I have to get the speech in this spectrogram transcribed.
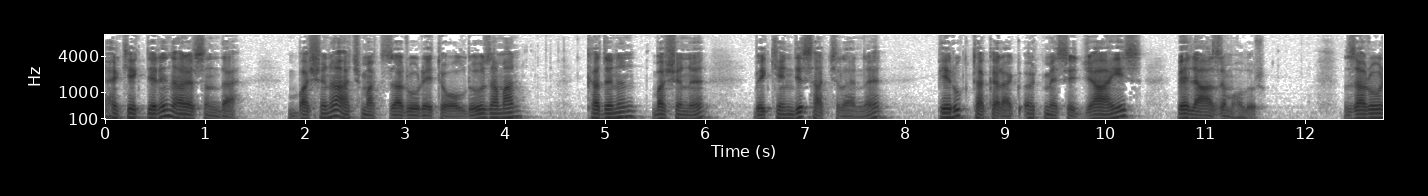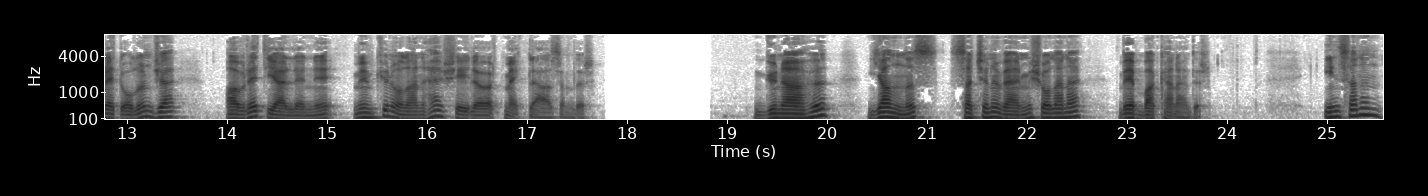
Erkeklerin arasında başını açmak zarureti olduğu zaman kadının başını ve kendi saçlarını peruk takarak örtmesi caiz ve lazım olur. Zaruret olunca avret yerlerini mümkün olan her şeyle örtmek lazımdır. Günahı yalnız saçını vermiş olana ve bakanadır. İnsanın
